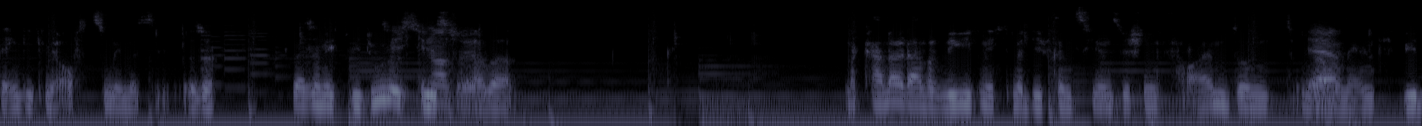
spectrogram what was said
denke ich mir oft zumindest. Also ich weiß ja nicht, wie du Sehe das ich genauso, siehst, ja. aber man kann halt einfach wirklich nicht mehr differenzieren zwischen Freund und, und Ja. Abonnent, wie,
